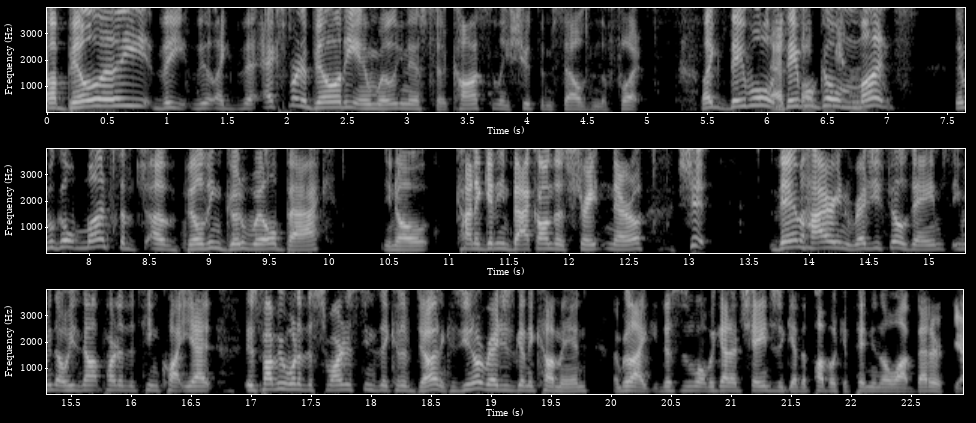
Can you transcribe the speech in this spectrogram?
ability, the, the like the expert ability and willingness to constantly shoot themselves in the foot. Like they will That's they will go true. months. They will go months of, of building goodwill back, you know, kind of getting back on the straight and narrow. Shit. Them hiring Reggie Fils-Aimé, even though he's not part of the team quite yet, is probably one of the smartest things they could have done because you know Reggie's going to come in and be like, "This is what we got to change to get the public opinion a lot better." Yeah.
